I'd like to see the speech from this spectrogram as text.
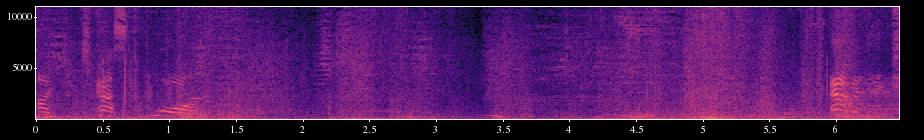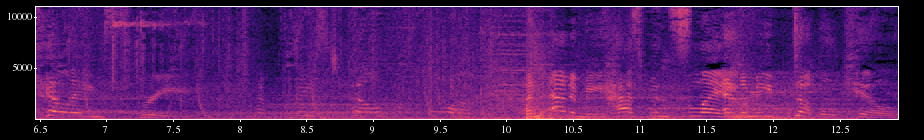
I detest war! Enemy killing spree. Have faced hell before. An enemy has been slain. Enemy double kill.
